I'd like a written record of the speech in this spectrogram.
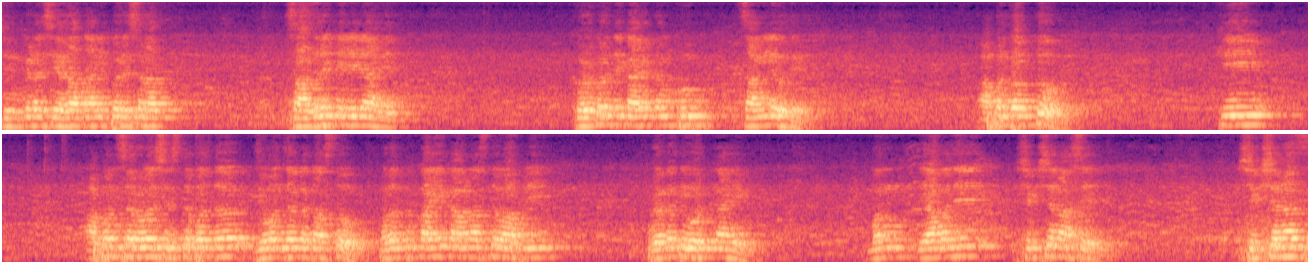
शिंदखेडा शहरात आणि परिसरात साजरे केलेले आहेत. खरोखर ते कार्यक्रम खूप चांगले होते. आपण बघतो की आपण सर्व शिस्तबद्ध जीवन जगत असतो परंतु काही कारणास्तव आपली प्रगती होत नाही. मग यामध्ये शिक्षण असेल. शिक्षणच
